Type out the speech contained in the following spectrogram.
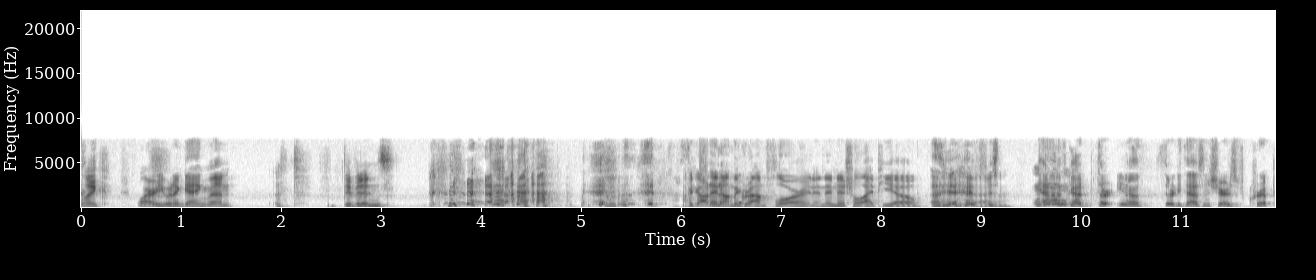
Like Why are you in a gang then? dividends. I got in on the ground floor in an initial IPO. and, uh, Just- Yeah, I've got thir- you know thirty thousand shares of Crip.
